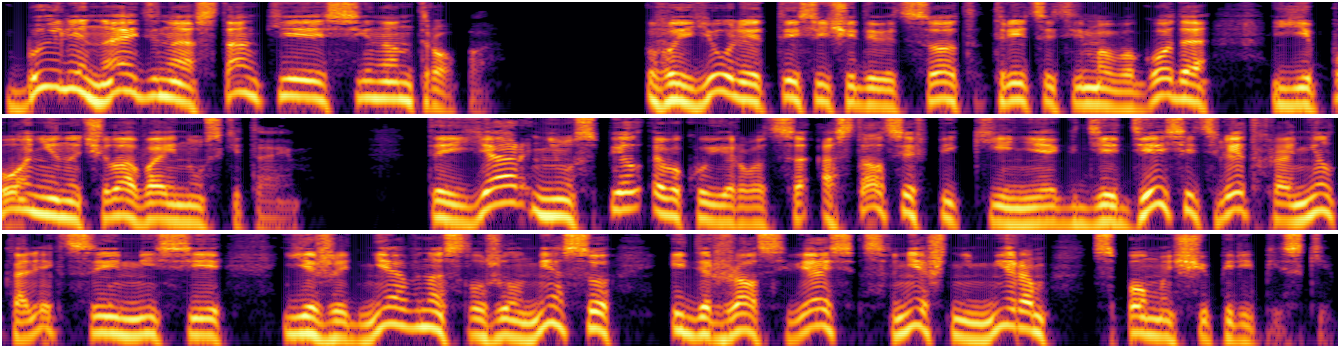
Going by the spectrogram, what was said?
Были найдены останки синантропа. В июле 1937 года Япония начала войну с Китаем. Тейяр не успел эвакуироваться, остался в Пекине, где 10 лет хранил коллекции миссии, ежедневно служил мессу и держал связь с внешним миром с помощью переписки.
